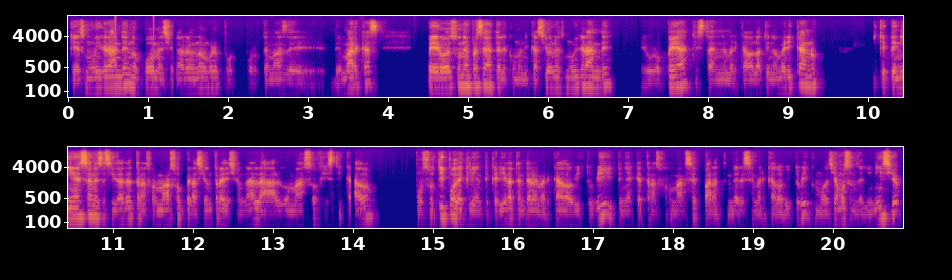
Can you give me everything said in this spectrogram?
que es muy grande, no puedo mencionar el nombre por, por temas de, de, marcas, pero es una empresa de telecomunicaciones muy grande, europea, que está en el mercado latinoamericano, y que tenía esa necesidad de transformar su operación tradicional a algo más sofisticado por su tipo de cliente. Quería atender al mercado B2B y tenía que transformarse para atender ese mercado B2B. Como decíamos en el inicio,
